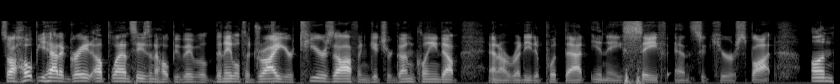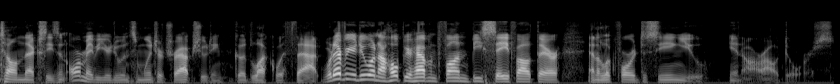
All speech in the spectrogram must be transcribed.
So I hope you had a great upland season. I hope you've been able to dry your tears off and get your gun cleaned up and are ready to put that in a safe and secure spot until next season. Or maybe you're doing some winter trap shooting. Good luck with that. Whatever whatever you're doing, I hope you're having fun. Be safe out there, and I look forward to seeing you in our outdoors.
